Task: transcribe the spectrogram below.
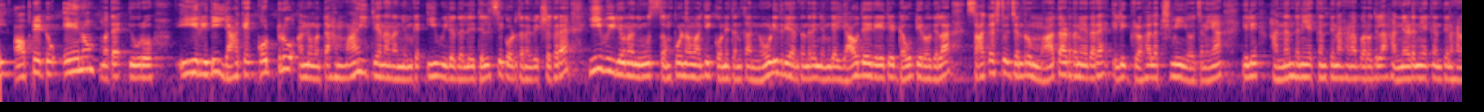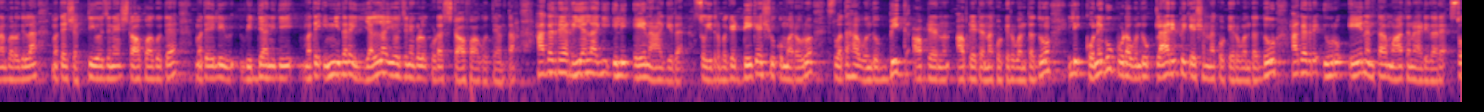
ಈ ಅಪ್ಡೇಟು ಏನು, ಮತ್ತು ಇವರು ಈ ರೀತಿ ಯಾಕೆ ಕೊಟ್ಟರು ಅನ್ನುವಂತಹ ಮಾಹಿತಿಯನ್ನು ನಾನು ನಿಮಗೆ ಈ ವಿಡಿಯೋದಲ್ಲಿ ತಿಳಿಸಿಕೊಡ್ತೇನೆ ವೀಕ್ಷಕರೇ. ಈ ವಿಡಿಯೋನ ನೀವು ಸಂಪೂರ್ಣವಾಗಿ ಕೊನೆ ತನಕ ನೋಡಿದ್ರಿ ಅಂತಂದರೆ ನಿಮಗೆ ಯಾವುದೇ ರೀತಿ ಡೌಟ್ ಇರೋದಿಲ್ಲ. ಸಾಕಷ್ಟು ಜನರು ಮಾತಾಡ್ತಾನೆ ಇದ್ದಾರೆ ಇಲ್ಲಿ ಗೃಹಲಕ್ಷ್ಮಿ ಯೋಜನೆಯ, ಇಲ್ಲಿ ಹನ್ನೊಂದನೆಯ ಕಂತಿನ ಹಣ ಬರೋದಿಲ್ಲ ಹನ್ನೆರಡನೇ ಕಂತಿನ ಹಣ ಬರೋದಿಲ್ಲ, ಮತ್ತು ಶಕ್ತಿ ಯೋಜನೆ ಸ್ಟಾಪ್ ಆಗುತ್ತೆ, ಮತ್ತು ಇಲ್ಲಿ ವಿದ್ಯಾನಿಧಿ, ಮತ್ತು ಇನ್ನಿತರ ಎಲ್ಲ ಯೋಜನೆಗಳು ಕೂಡ ಸ್ಟಾಪ್ ಆಗುತ್ತೆ ಅಂತ. ಹಾಗಾದರೆ ರಿಯಲ್ ಆಗಿ ಇಲ್ಲಿ ಏನಾಗಿದೆ? ಸೊ ಇದ್ರ ಬಗ್ಗೆ ಡಿ ಕೆ ಶಿವಕುಮಾರ್ ಅವರು ಸ್ವತಃ ಒಂದು ಬಿಗ್ ಅಪ್ಡೇಟ್ ಅಪ್ಡೇಟ್ ಅನ್ನು ಕೊಟ್ಟಿರುವಂಥದ್ದು ಇಲ್ಲಿ ಕೊನೆಗೂ ಕೂಡ ಒಂದು ಕ್ಲಾರಿಫಿಕೇಶನ್ ಕೊಟ್ಟಿರುವಂಥದ್ದು ಹಾಗಾದರೆ ಇವರು ಏನಂತ ಮಾತನಾಡಿದ್ದಾರೆ? ಸೊ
